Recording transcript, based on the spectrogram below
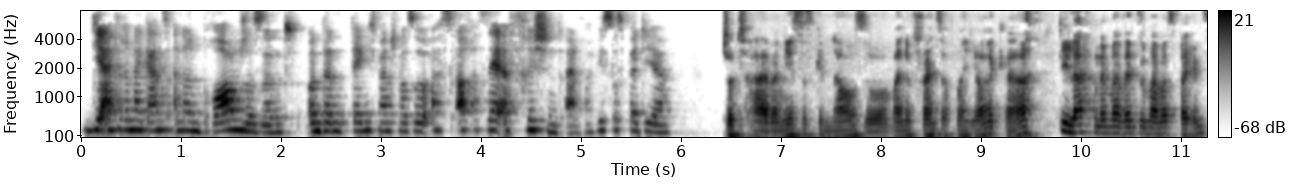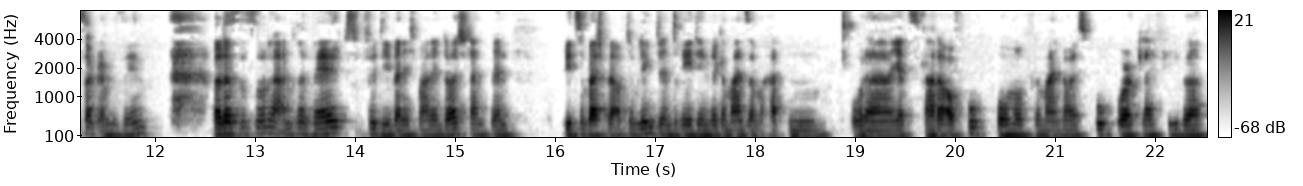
die einfach in einer ganz anderen Branche sind. Und dann denke ich manchmal so, es ist auch sehr erfrischend einfach. Wie ist das bei dir? Total, bei mir ist es genauso. Meine Friends auf Mallorca, die lachen immer, wenn sie mal was bei Instagram sehen, weil das ist so eine andere Welt für die, wenn ich mal in Deutschland bin, wie zum Beispiel auf dem LinkedIn-Dreh, den wir gemeinsam hatten, oder jetzt gerade auf Buchpromo für mein neues Buch Work-Life-Liebe.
